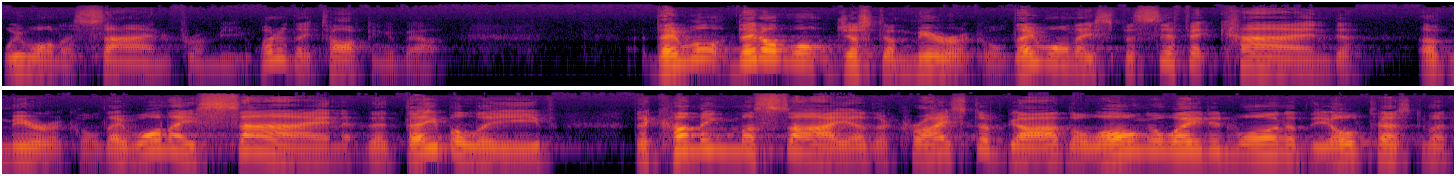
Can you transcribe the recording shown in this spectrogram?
we want a sign from you. What are they talking about? They, want, they don't want just a miracle, they want a specific kind of miracle. They want a sign that they believe the coming Messiah, the Christ of God, the long awaited one of the Old Testament,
